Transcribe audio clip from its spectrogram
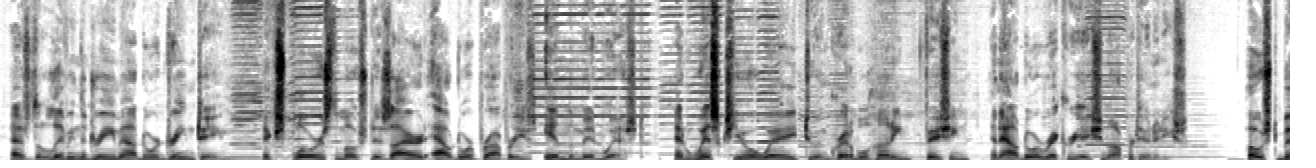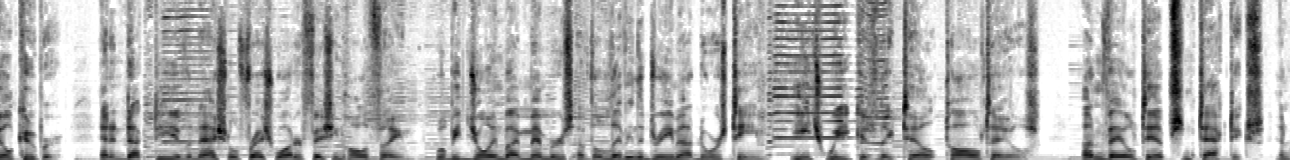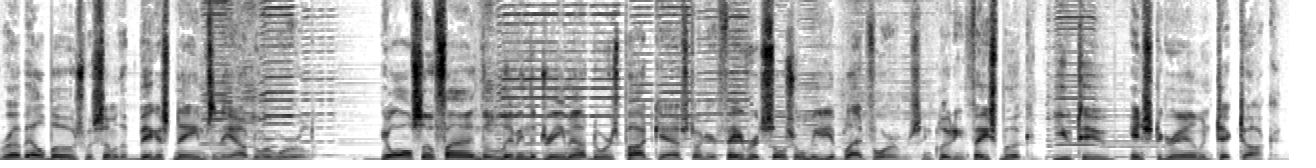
as the Living the Dream Outdoor Dream Team explores the most desired outdoor properties in the Midwest and whisks you away to incredible hunting, fishing, and outdoor recreation opportunities. Host Bill Cooper, an inductee of the National Freshwater Fishing Hall of Fame, will be joined by members of the Living the Dream Outdoors team each week as they tell tall tales, unveil tips and tactics, and rub elbows with some of the biggest names in the outdoor world. You'll also find the Living the Dream Outdoors podcast on your favorite social media platforms, including Facebook, YouTube, Instagram, and TikTok.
